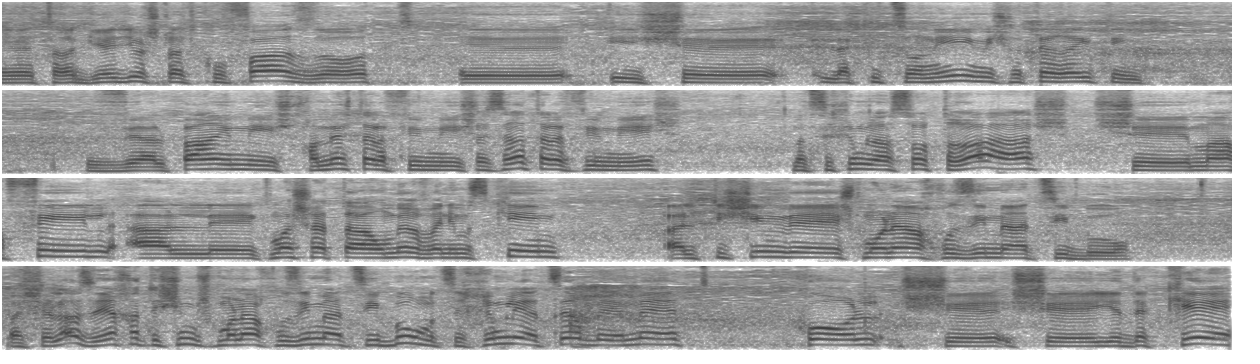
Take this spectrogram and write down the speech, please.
הטרגדיות של התקופה הזאת היא שלקיצוניים יש יותר רייטינג. ואלפיים איש, חמשת אלפים איש, עשרת אלפים איש, מצליחים לעשות רעש שמאפיל על, כמו שאתה אומר ואני מסכים, על 98% מהציבור. והשאלה זה איך ה-98% מהציבור מצליחים לייצר באמת קול שידכא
